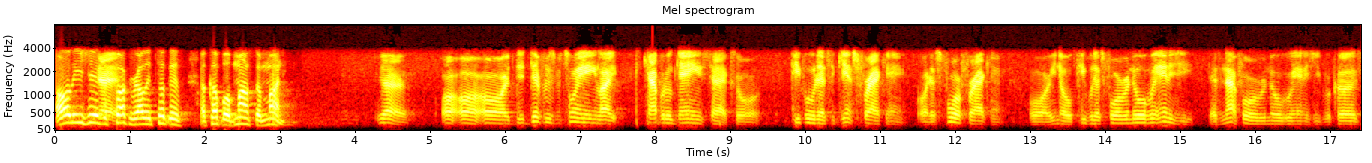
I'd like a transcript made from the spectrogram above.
All these years Yeah. of fuckery, all it took is a couple of months of money. Yeah. Or, or or the difference between like capital gains tax or people that's against fracking or that's for fracking or you know people that's for renewable energy that's not for renewable energy because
